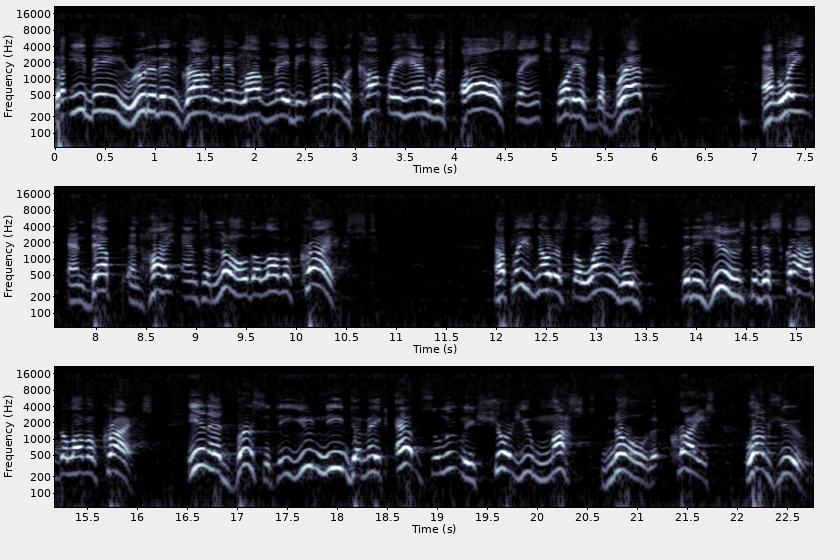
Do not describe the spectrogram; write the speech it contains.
that ye being rooted and grounded in love may be able to comprehend with all saints what is the breadth and length and depth and height, and to know the love of Christ. Now, please notice the language that is used to describe the love of Christ. In adversity, you need to make absolutely sure you must know that Christ loves you.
